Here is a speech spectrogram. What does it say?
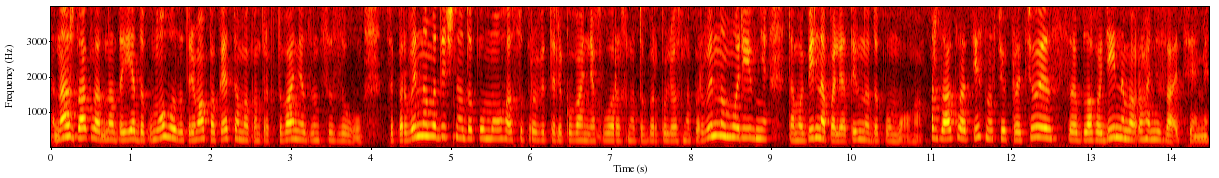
Наш заклад надає допомогу за трьома пакетами контрактування з НСЗУ. Це первинна медична допомога, супровід лікування хворих на туберкульоз на первинному рівні та мобільна паліативна допомога. Наш заклад тісно співпрацює з благодійними організаціями,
